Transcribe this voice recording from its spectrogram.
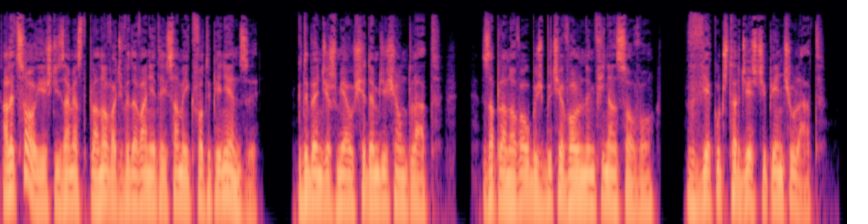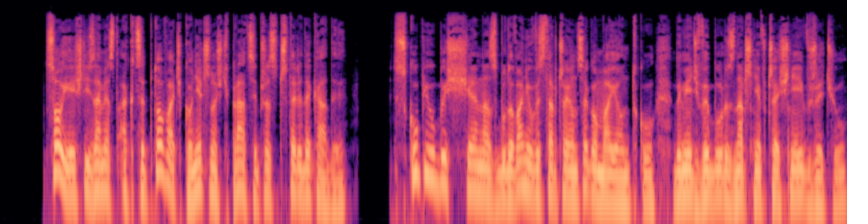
Ale co, jeśli zamiast planować wydawanie tej samej kwoty pieniędzy, gdy będziesz miał 70 lat, zaplanowałbyś bycie wolnym finansowo w wieku 45 lat? Co jeśli zamiast akceptować konieczność pracy przez cztery dekady, skupiłbyś się na zbudowaniu wystarczającego majątku, by mieć wybór znacznie wcześniej w życiu?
